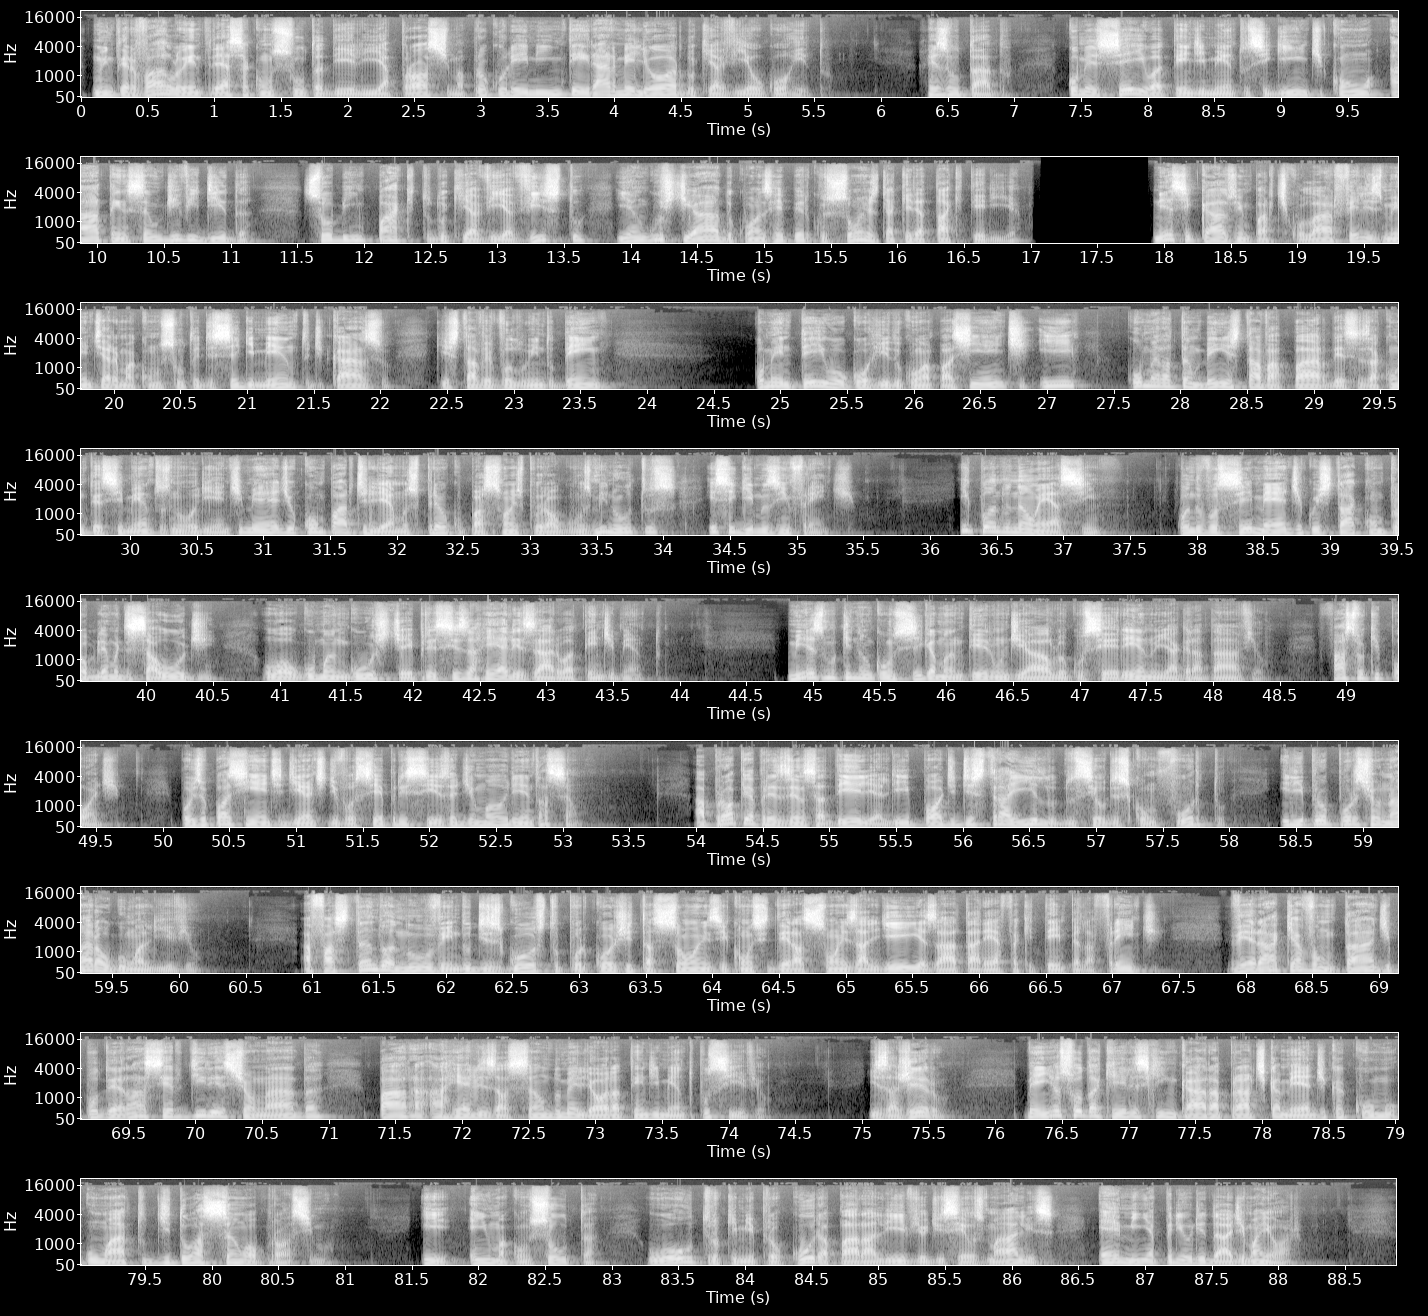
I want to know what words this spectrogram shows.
No intervalo entre essa consulta dele e a próxima, procurei me inteirar melhor do que havia ocorrido. Resultado: comecei o atendimento seguinte com a atenção dividida, sob impacto do que havia visto e angustiado com as repercussões que aquele ataque teria. Nesse caso em particular, felizmente era uma consulta de segmento de caso que estava evoluindo bem. Comentei o ocorrido com a paciente e, como ela também estava a par desses acontecimentos no Oriente Médio, compartilhamos preocupações por alguns minutos e seguimos em frente. E quando não é assim? Quando você, médico, está com problema de saúde ou alguma angústia e precisa realizar o atendimento. Mesmo que não consiga manter um diálogo sereno e agradável, faça o que pode, pois o paciente diante de você precisa de uma orientação. A própria presença dele ali pode distraí-lo do seu desconforto e lhe proporcionar algum alívio. Afastando a nuvem do desgosto por cogitações e considerações alheias à tarefa que tem pela frente, verá que a vontade poderá ser direcionada para a realização do melhor atendimento possível. Exagero? Bem, eu sou daqueles que encara a prática médica como um ato de doação ao próximo. E, em uma consulta, o outro que me procura para alívio de seus males é minha prioridade maior.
